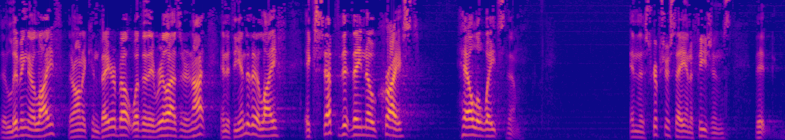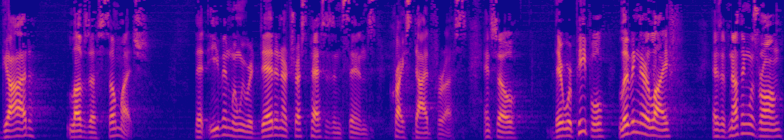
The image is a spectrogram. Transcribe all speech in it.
They're living their life. They're on a conveyor belt whether they realize it or not. And at the end of their life, except that they know Christ, hell awaits them. And the scriptures say in Ephesians that God loves us so much that even when we were dead in our trespasses and sins, Christ died for us. And so there were people living their life as if nothing was wrong,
